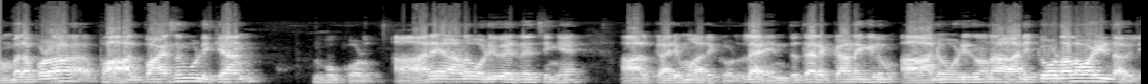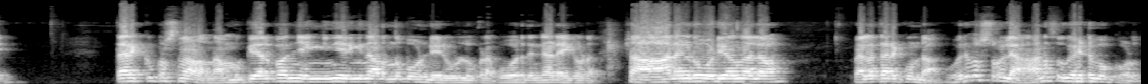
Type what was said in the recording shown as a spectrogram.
അമ്പലപ്പുഴ പാൽപായസം കുടിക്കാൻ പൊക്കോളും. ആനയാണ് ഓടി വരുന്നത് വെച്ചിങ്ങനെ ആൾക്കാർ മാറിക്കോളും. അല്ലെ? എന്ത് തിരക്കാണെങ്കിലും ആന ഓടി എന്ന് പറഞ്ഞാൽ ആനയ്ക്ക് ഓടാനുള്ള വഴി ഉണ്ടാവില്ലേ? തിരക്ക് പ്രശ്നമാണോ? നമുക്ക് ചിലപ്പോൾ ഞെങ്ങി ഞെരുങ്ങി നടന്നു പോകേണ്ടി വരും ഉള്ളു കൂടെ പൂരത്തിന്റെ ഇടയിൽ പക്ഷെ ആന അങ്ങോട്ട് ഓടി വന്നാലോ? വല്ല തിരക്കുണ്ടാവും ഒരു പ്രശ്നമില്ല ആന സുഖമായിട്ട് പൊക്കോളും.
